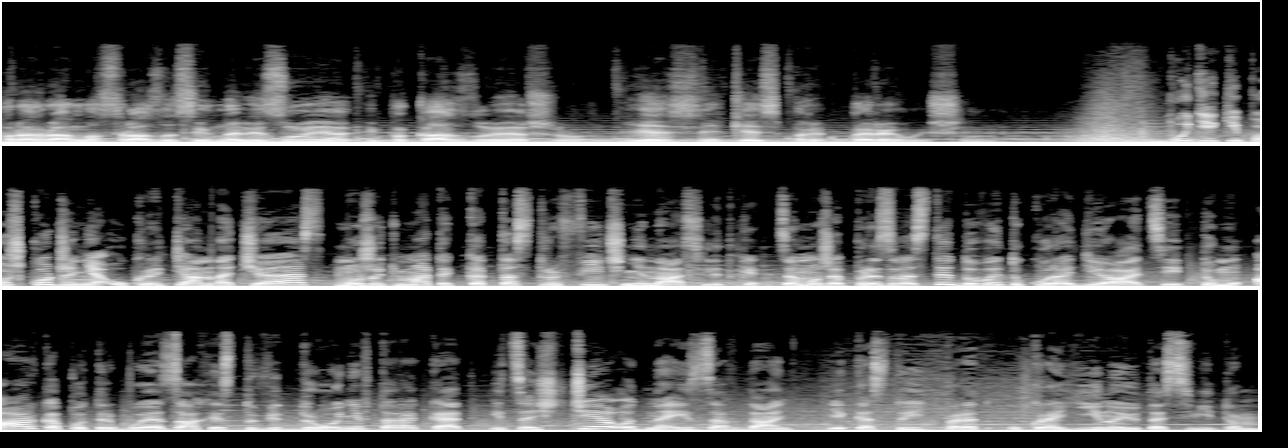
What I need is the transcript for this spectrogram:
програма одразу сигналізує і показує, що є якесь пере- перевищення. Будь-які пошкодження укриття на ЧАЕС можуть мати катастрофічні наслідки. Це може призвести до витоку радіації. Тому арка потребує захисту від дронів та ракет. І це ще одне із завдань, яке стоїть перед Україною та світом.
